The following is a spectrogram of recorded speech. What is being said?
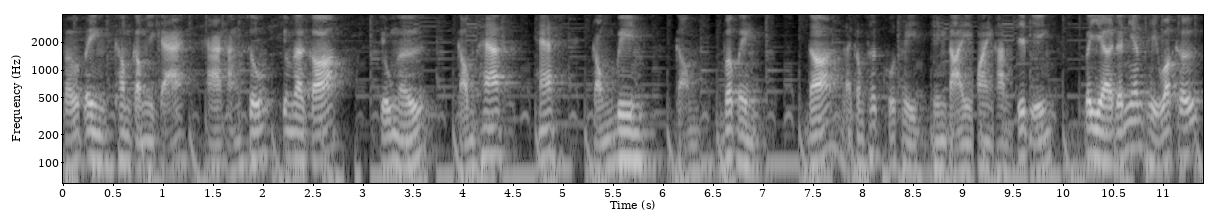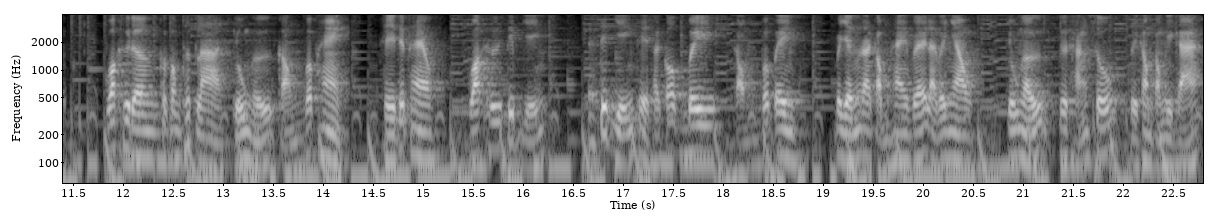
Và verb in không cộng gì cả, hạ thẳng xuống. Chúng ta có chủ ngữ cộng have, has cộng been cộng verb in. Đó là công thức của thì hiện tại hoàn thành tiếp diễn. Bây giờ đến nhóm thì quá khứ quá khứ đơn có công thức là chủ ngữ cộng verb 2 thì tiếp theo, quá khứ tiếp diễn. Tiếp diễn thì phải có be cộng verb in. Bây giờ chúng ta cộng hai vế lại với nhau. Chủ ngữ đưa thẳng xuống vì không cộng gì cả.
